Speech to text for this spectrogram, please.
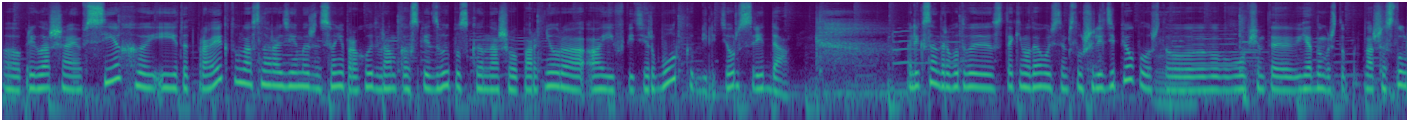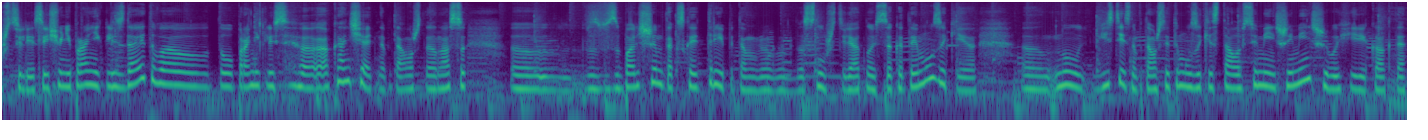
Э, Приглашаем всех. И этот проект у нас на радио Imagine сегодня проходит в рамках спецвыпуска нашего партнера АИФ Петербург «Билетер Среда». Александр, вот вы с таким удовольствием слушали Deep Purple, что, в общем-то, я думаю, что наши слушатели, если еще не прониклись до этого, то прониклись э, окончательно, потому что у нас э, с большим, так сказать, трепетом э, слушатели относятся к этой музыке. Э, ну, естественно, потому что этой музыки стало все меньше и меньше в эфире как-то.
